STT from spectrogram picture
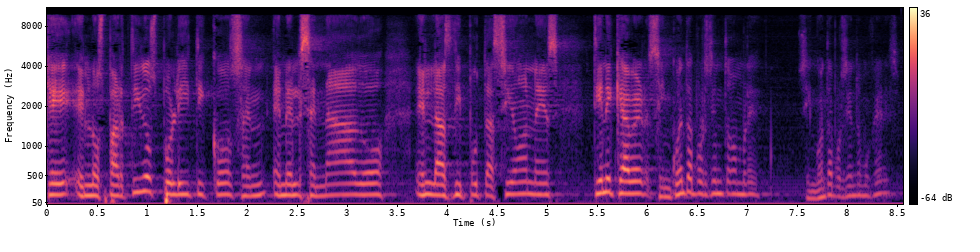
que en los partidos políticos, en, en el Senado, en las diputaciones, tiene que haber 50% hombres, 50% mujeres?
